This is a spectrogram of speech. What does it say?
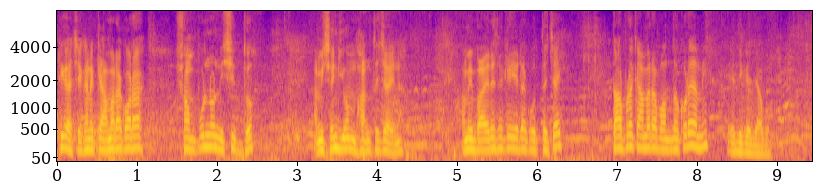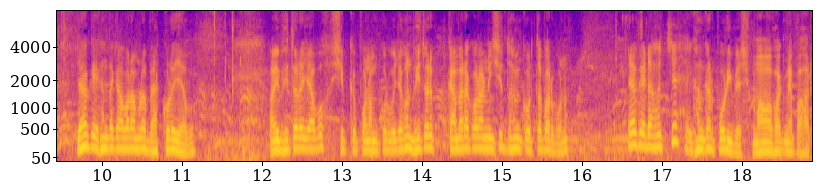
ঠিক আছে, এখানে ক্যামেরা করা সম্পূর্ণ নিষিদ্ধ। আমি সেই নিয়ম ভাঙতে চাই না। আমি বাইরে থেকে এটা করতে চাই। তারপরে ক্যামেরা বন্ধ করে আমি এদিকে যাব। যাই হোক, এখান থেকে আবার আমরা ব্যাক করে যাব। আমি ভিতরে যাব, শিবকে প্রণাম করব। যখন ভিতরে ক্যামেরা করা নিষিদ্ধ, আমি করতে পারব না। যাই এটা হচ্ছে এখানকার পরিবেশ মামা ভাগ্নে পাহাড়।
